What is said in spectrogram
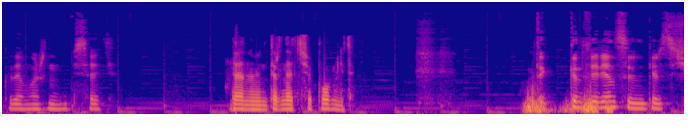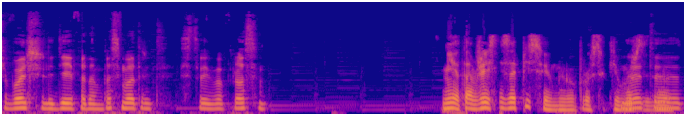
куда можно написать. Да, но интернет все помнит. Так конференцию, мне кажется, еще больше людей потом посмотрит с твоим вопросом. Нет, там же есть незаписываемые вопросы, где Ну можно это, задавать.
